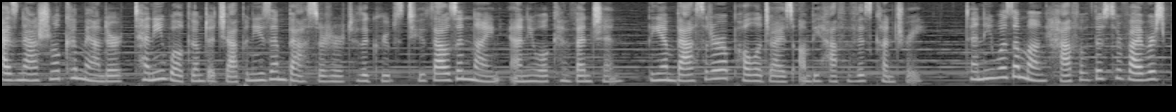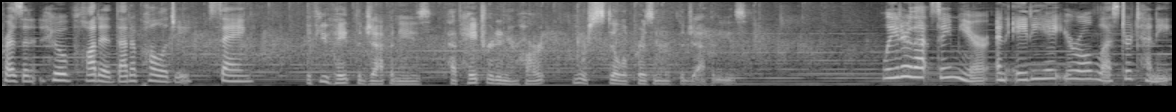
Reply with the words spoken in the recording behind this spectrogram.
As national commander, Tenney welcomed a Japanese ambassador to the group's 2009 annual convention. The ambassador apologized on behalf of his country. Tenney was among half of the survivors present who applauded that apology, saying, If you hate the Japanese, have hatred in your heart, you are still a prisoner of the Japanese. Later that same year, an 88 year old Lester Tenney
